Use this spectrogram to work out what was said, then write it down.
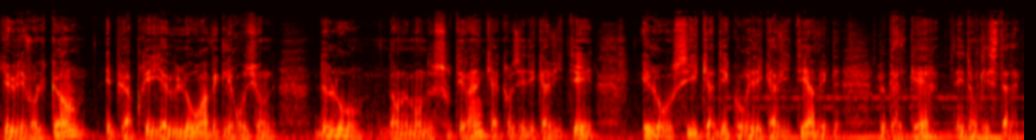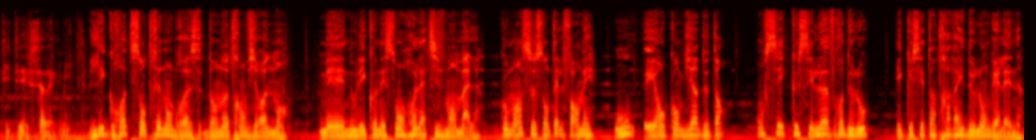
Il y a eu les volcans. Et puis après, il y a eu l'eau avec l'érosion de l'eau dans le monde souterrain qui a creusé des cavités et l'eau aussi qui a décoré les cavités avec le calcaire et donc les stalactites et les stalagmites. Les grottes sont très nombreuses dans notre environnement, mais nous les connaissons relativement mal. Comment se sont-elles formées? Où et en combien de temps? On sait que c'est l'œuvre de l'eau et que c'est un travail de longue haleine.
